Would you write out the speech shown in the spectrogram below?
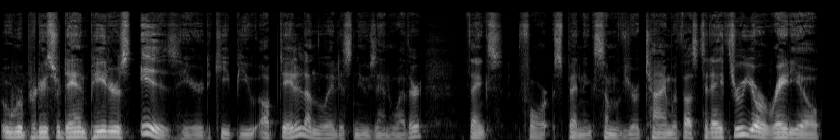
Uber producer Dan Peters is here to keep you updated on the latest news and weather. Thanks for spending some of your time with us today through your radio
